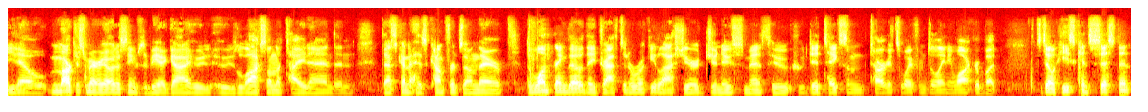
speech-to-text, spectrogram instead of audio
you know, Marcus Mariota seems to be a guy who who's locks on the tight end, and that's kind of his comfort zone there. The one thing though, they drafted a rookie last year, Jonnu Smith, who who did take some targets away from Delanie Walker, but still he's consistent.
